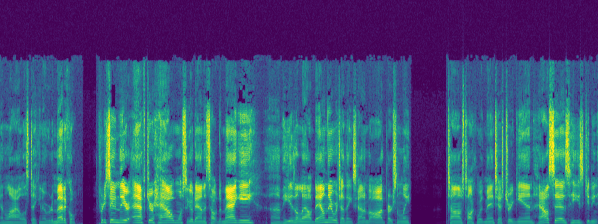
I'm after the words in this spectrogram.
and Lyle is taken over to medical. Pretty soon thereafter, Hal wants to go down and talk to Maggie. Um, he is allowed down there, which I think is kind of odd personally. Tom's talking with Manchester again. Hal says he's getting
